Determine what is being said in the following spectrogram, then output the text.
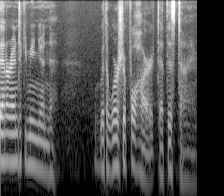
enter into communion with a worshipful heart at this time.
